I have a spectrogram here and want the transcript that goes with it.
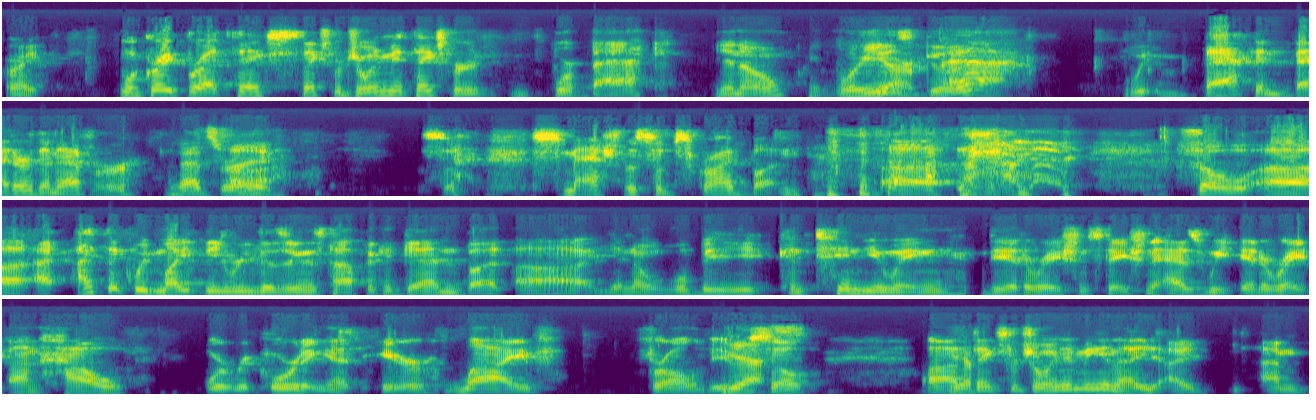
Right. Well, great, Brett. Thanks. Thanks for joining me. Thanks for we're back. You know, We are good. back. We back and better than ever. That's right. Uh, so smash the subscribe button. Uh, so uh, I, I think we might be revisiting this topic again, but uh, you know we'll be continuing the iteration station as we iterate on how we're recording it here live for all of you. Yes. So uh, Yep. thanks for joining me, and I, I I'm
